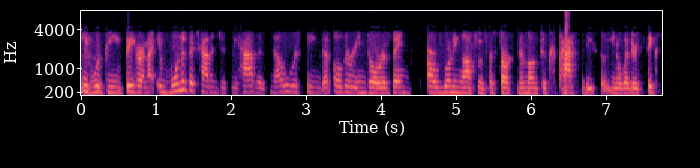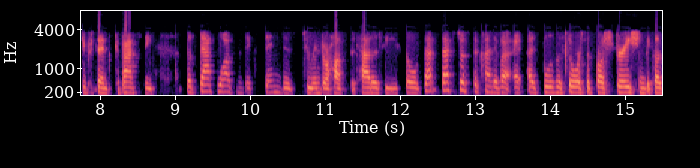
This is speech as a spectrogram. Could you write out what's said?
it would be bigger. And, I, and one of the challenges we have is now we're seeing that other indoor events are running off of a certain amount of capacity. So, you know, whether it's 60% capacity, but that wasn't extended to indoor hospitality. So that that's just a kind of, I suppose, a source of frustration because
